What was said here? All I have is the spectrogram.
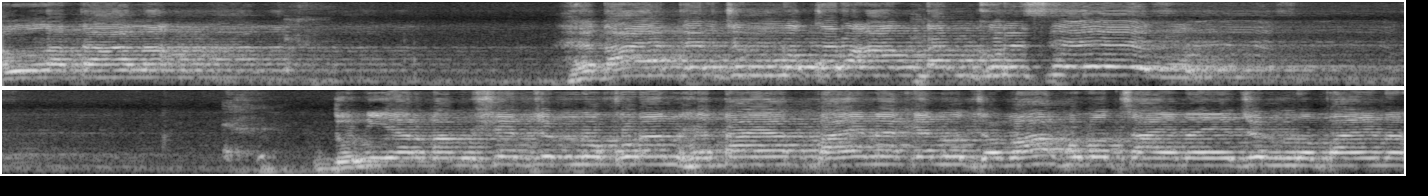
আল্লাহ তাআলা হেদায়েতের জন্য কোরআন দান করেছেন। দুনিয়ার মানুষের জন্য কোরআন হেদায়াত পায় না কেন? জবাব হলো চায় না, এজন্য পায় না।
